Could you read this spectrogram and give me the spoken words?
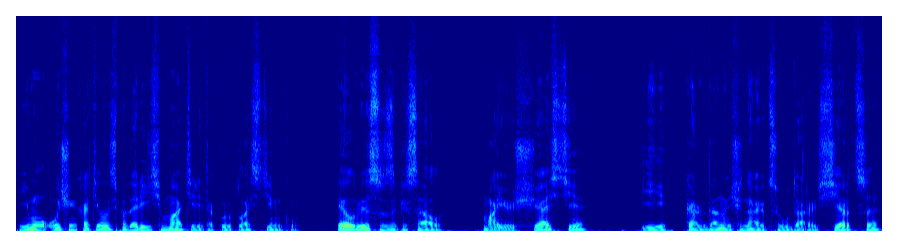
Ему очень хотелось подарить матери такую пластинку. Элвис записал «Мое счастье» и «Когда начинаются удары сердца».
